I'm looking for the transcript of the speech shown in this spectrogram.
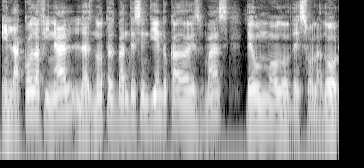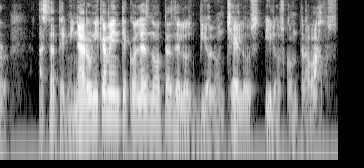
En la coda final, las notas van descendiendo cada vez más de un modo desolador, hasta terminar únicamente con las notas de los violonchelos y los contrabajos.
